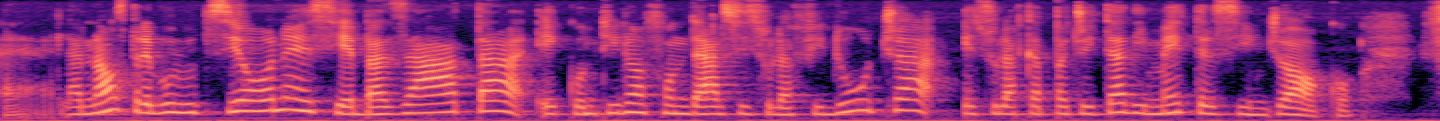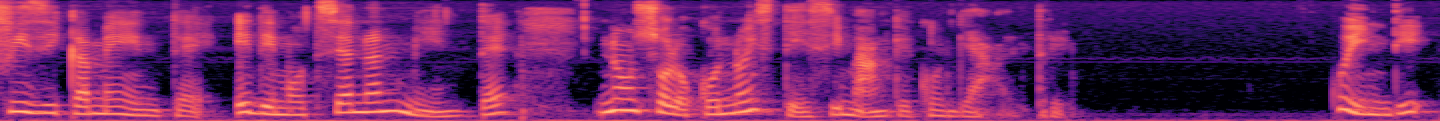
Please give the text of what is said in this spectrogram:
Eh, la nostra evoluzione si è basata e continua a fondarsi sulla fiducia e sulla capacità di mettersi in gioco fisicamente ed emozionalmente non solo con noi stessi ma anche con gli altri. Quindi,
